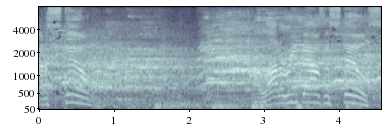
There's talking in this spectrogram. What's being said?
Got a steal. A lot of rebounds and steals.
